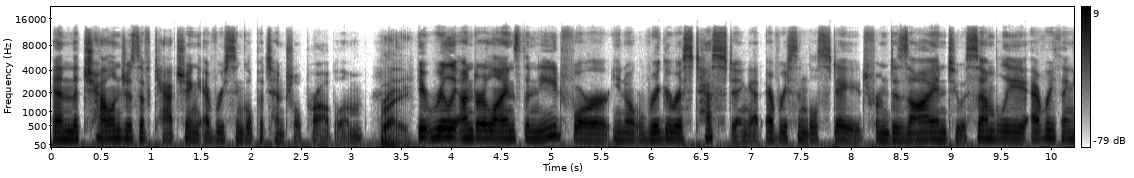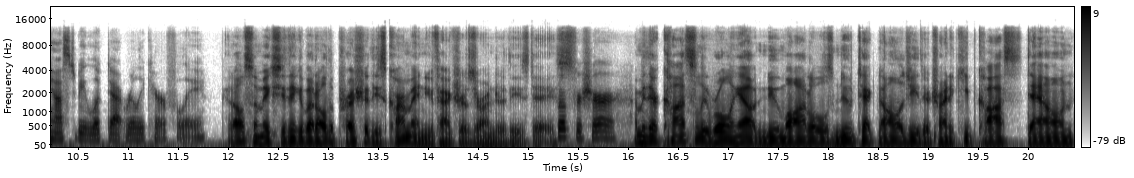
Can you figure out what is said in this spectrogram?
and the challenges of catching every single potential problem. Right. It really underlines the need for, you know, rigorous testing at every single stage, from design to assembly. Everything has to be looked at really carefully. It also makes you think about all the pressure these car manufacturers are under these oh, days. But for sure. I mean, they're constantly rolling out new models, new technology. They're trying to keep costs down.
